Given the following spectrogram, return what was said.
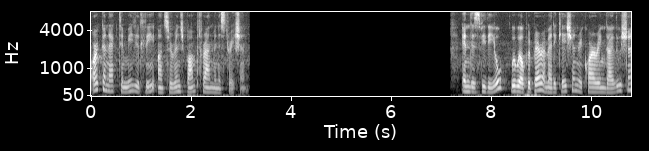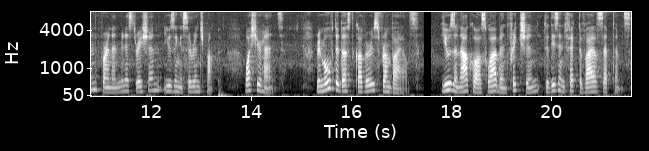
or connect immediately on syringe pump for administration. In this video, we will prepare a medication requiring dilution for an administration using a syringe pump. Wash your hands. Remove the dust covers from vials. Use an alcohol swab and friction to disinfect the vial septums.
